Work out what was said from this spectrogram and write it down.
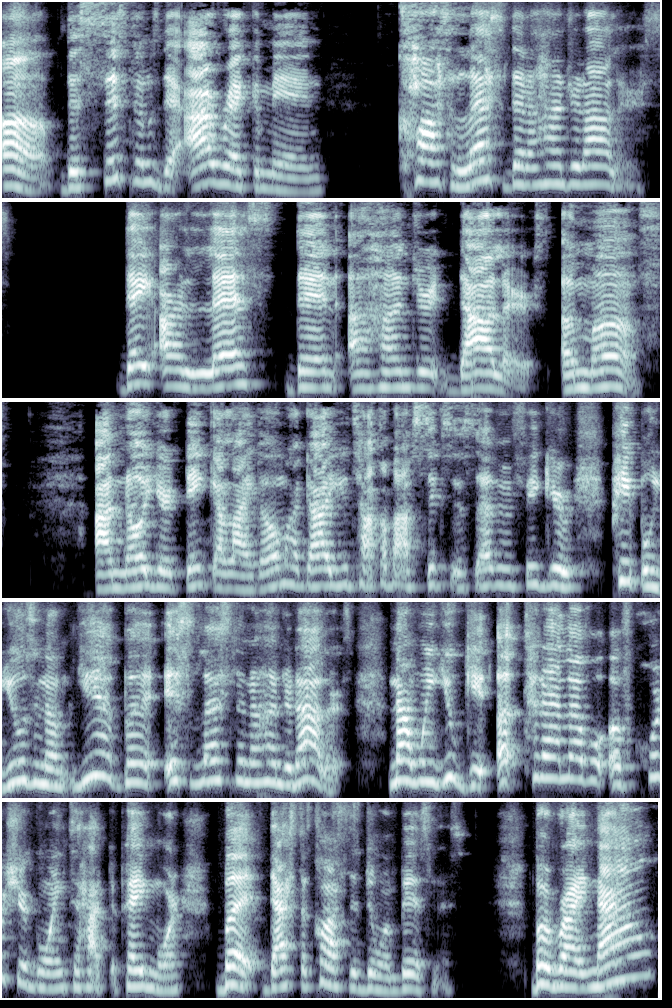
Um, the systems that I recommend cost less than a hundred dollars. They are less than a hundred dollars a month. I know you're thinking like, oh my God, you talk about six and seven figure people using them. Yeah, but it's less than a hundred dollars. Now, when you get up to that level, of course you're going to have to pay more, but that's the cost of doing business. But right now,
